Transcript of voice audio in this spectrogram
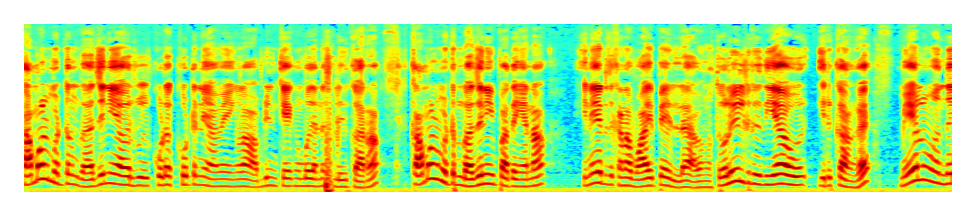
கமல் மற்றும் ரஜினி அவர்கள் கூட கூட்டணி அமைங்களா அப்படின்னு கேட்கும்போது என்ன சொல்லியிருக்காருன்னா கமல் மற்றும் ரஜினி பார்த்தீங்கன்னா இணையறதுக்கான வாய்ப்பே இல்லை. அவங்க தொழில் ரீதியாக இருக்காங்க. மேலும் வந்து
